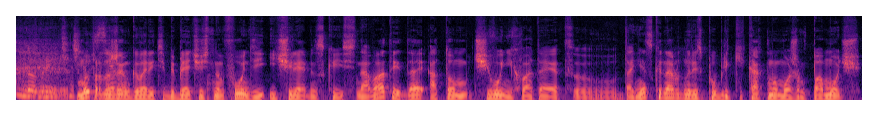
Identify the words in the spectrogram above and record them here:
Добрый вечер. Мы продолжаем всем. говорить о библиотечном фонде и Челябинской, и Синоватой, да, о том, чего не хватает в Донецкой Народной Республике, как мы можем помочь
